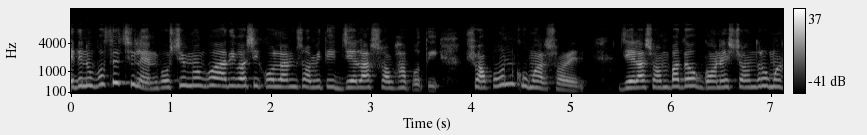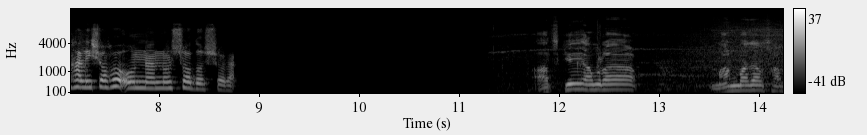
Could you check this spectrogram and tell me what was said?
এদিন উপস্থিত ছিলেন পশ্চিমবঙ্গ আদিবাসী কল্যাণ সমিতির জেলা সভাপতি স্বপন কুমার সরেন, জেলা সম্পাদক গণেশ চন্দ্র মাহালি সহ অন্যান্য সদস্যরা। আজকে আমরা মানবাজার সাব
